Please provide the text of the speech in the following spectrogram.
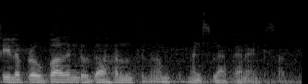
ശീല പ്രഭുപാദിന്റെ ഉദാഹരണത്തിൽ നമുക്ക് മനസ്സിലാക്കാനായിട്ട് സാധിക്കും.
